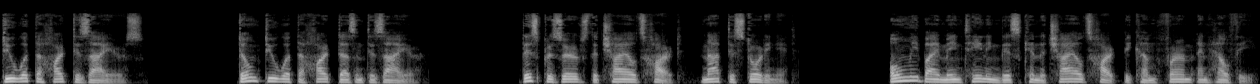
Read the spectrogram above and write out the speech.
Do what the heart desires. Don't do what the heart doesn't desire. This preserves the child's heart, not distorting it. Only by maintaining this can the child's heart become firm and healthy.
